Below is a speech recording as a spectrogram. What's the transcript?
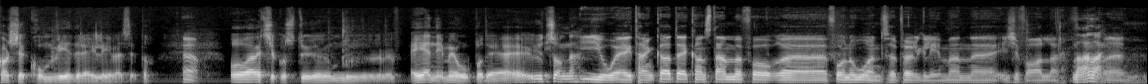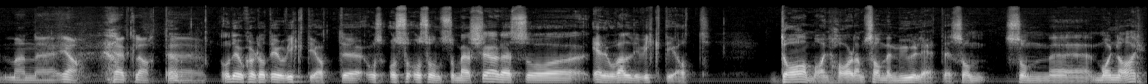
kanskje komme videre i livet sitt. da. Ja. Og jeg vet ikke hvordan du, om du er enig med henne på det utsagnet? Jo, jeg tenker at det kan stemme for, eh, for noen, selvfølgelig, men eh, ikke for alle. Nei, nei. Eh, men ja, helt klart. Ja. Og det er jo klart at det er jo viktig at, og, og, og sånn som jeg ser det, så er det jo veldig viktig at damene har de samme muligheter som, som mannen har.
